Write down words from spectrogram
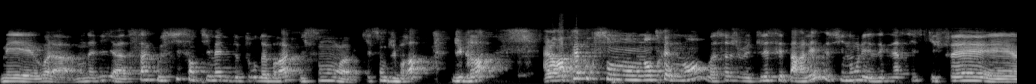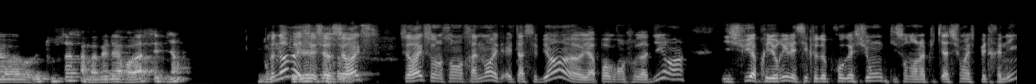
Mais voilà, à mon avis, il y a 5 ou 6 cm de tour de bras qui sont, euh, qui sont du, bras, du gras. Alors après, pour son entraînement, bah ça, je vais te laisser parler. Mais sinon, les exercices qu'il fait et, euh, tout ça, ça m'avait l'air assez bien. non, mais c'est vrai que son, entraînement est, assez bien. Il n'y a pas grand chose à dire. Hein. Il suit a priori les cycles de progression qui sont dans l'application SP Training.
